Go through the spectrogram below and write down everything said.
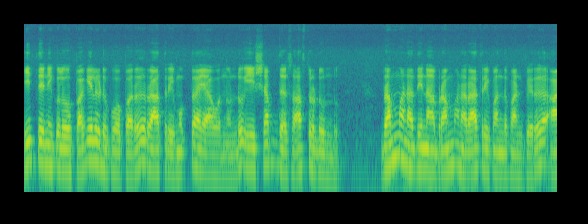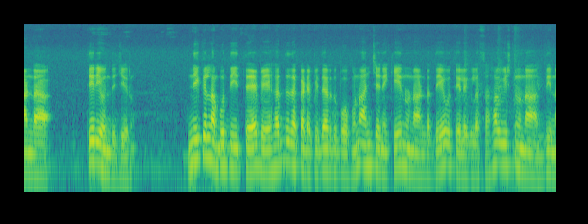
ಇತ್ತೆ ನಿಕುಲು ಪಗೆಲಿಡು ಪೋಪರು ರಾತ್ರಿ ಮುಕ್ತಾಯ ಒಂದುಂಡು ಈ ಶಬ್ದ ಶಾಸ್ತ್ರಡುಂಡು ಬ್ರಹ್ಮನ ದಿನ ಬ್ರಹ್ಮನ ರಾತ್ರಿ ಪಂದು ಪನ್ಪೇರು ಆಂಡ ತಿರಿಯೊಂದಿಜೀರು ನಿಖಿಲ್ನ ಬುದ್ಧಿ ಇತ್ತೆ ಬೇಹದ್ದದ ಕಡೆ ಪಿದರ್ದು ಪೋಪುನು ಅಂಚನೆ ಕೇನುನ ನಾಂಡ ದೇವತೆಲೆಗಳ ಸಹ ವಿಷ್ಣುನ ದಿನ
